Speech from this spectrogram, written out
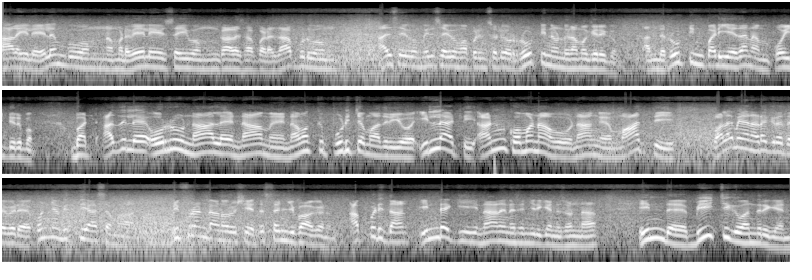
காலையில் எலும்புவோம் நம்மளோட வேலையை செய்வோம் காலை சாப்பாடை சாப்பிடுவோம் அது செய்வோம் இது செய்வோம் அப்படின்னு சொல்லி ஒரு ரூட்டின் ஒன்று நமக்கு இருக்கும். அந்த ரூட்டின் படியே தான் நம்ம போயிட்டு இருப்போம் பட் அதில் ஒரு நாளை நாம் நமக்கு பிடிச்ச மாதிரியோ இல்லாட்டி அன்கொமனாவோ நாங்கள் மாற்றி வளமையாக நடக்கிறத விட கொஞ்சம் வித்தியாசமாக டிஃப்ரெண்ட்டான ஒரு விஷயத்தை செஞ்சு பார்க்கணும். அப்படி தான் இன்றைக்கு நான் என்ன செஞ்சுருக்கேன்னு சொன்னால் இந்த பீச்சுக்கு வந்திருக்கேன்.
